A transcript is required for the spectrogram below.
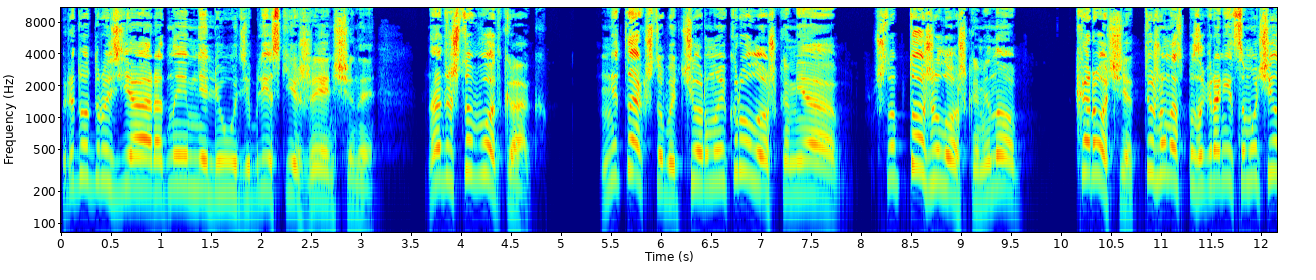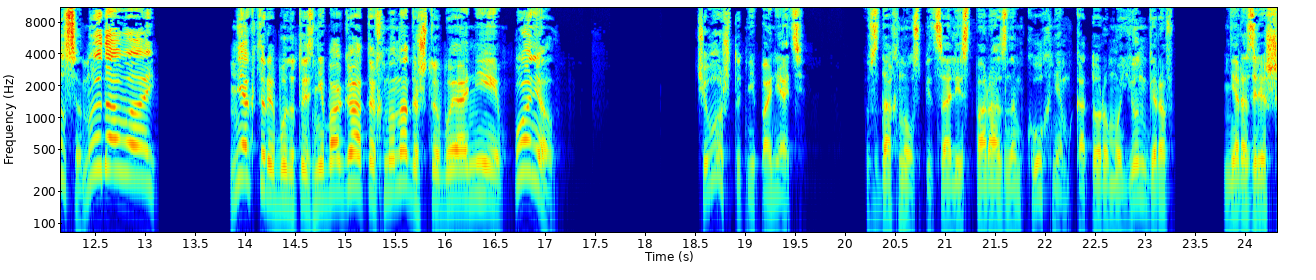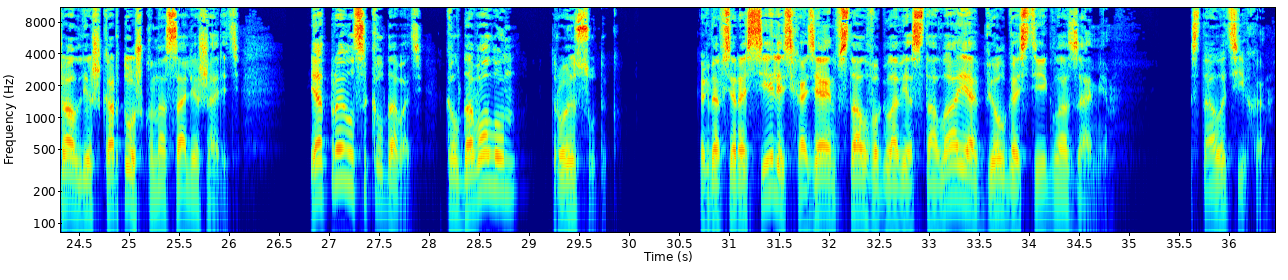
Придут друзья, родные мне люди, близкие женщины. Надо, чтобы вот как. Не так, чтобы черную икру ложками, а чтоб тоже ложками, но... Короче, ты же у нас по заграницам учился, ну и давай. Некоторые будут из небогатых, но надо, чтобы они... Понял? Чего ж тут не понять? Вздохнул специалист по разным кухням, которому Юнгеров не разрешал лишь картошку на сале жарить, и отправился колдовать. Колдовал он трое суток. Когда все расселись, хозяин встал во главе стола и обвел гостей глазами. Стало тихо.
